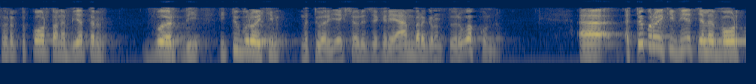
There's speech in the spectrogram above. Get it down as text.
vir 'n tekort aan 'n beter woord die die toebroodjie metode. Jy sou dit seker die hamburger metode ook kon noem. Uh 'n toebroodjie weet julle word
